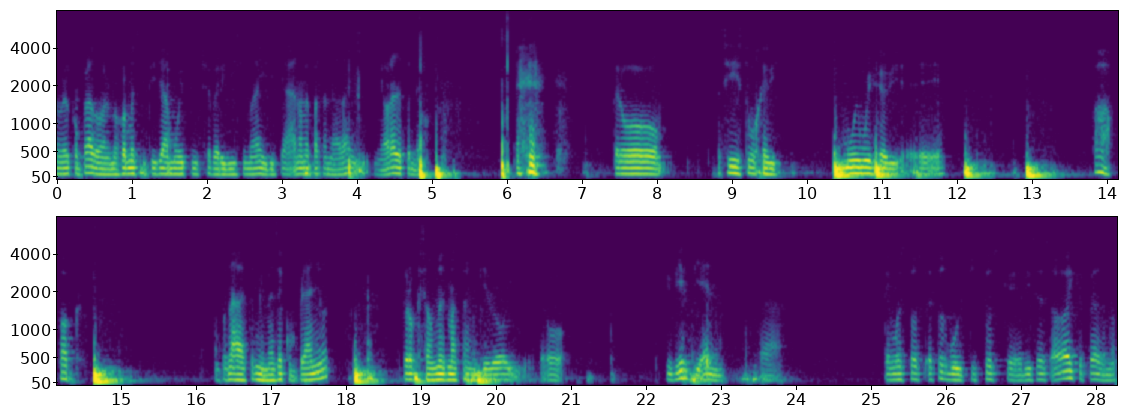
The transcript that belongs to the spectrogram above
no lo he comprado, a lo mejor me sentí ya muy pinche verguísima y dije, ah, no me pasa nada y, ahora le pendejo. Pero sí, estuvo heavy, muy, muy heavy. Eh. Ah, fuck. Nada, este es mi mes de cumpleaños. Espero que sea un mes más tranquilo y espero vivir bien. O sea, tengo estos, estos bultitos que dices, ay, qué pedo, ¿no?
